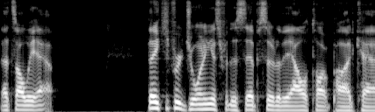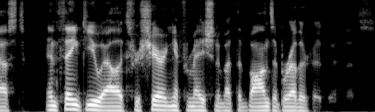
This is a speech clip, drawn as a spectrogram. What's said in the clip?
that's all we have. Thank you for joining us for this episode of the Owl Talk podcast. And thank you, Alex, for sharing information about the bonds of brotherhood with us.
